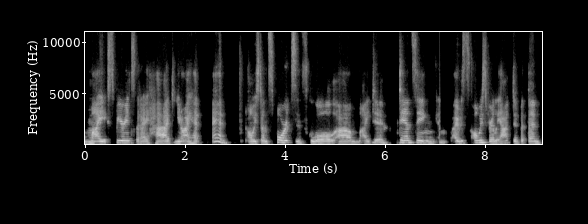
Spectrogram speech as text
my experience that I had, you know, I had I had always done sports in school. Um, I did mm-hmm. dancing. I was always fairly active, but then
